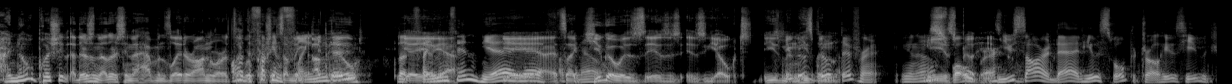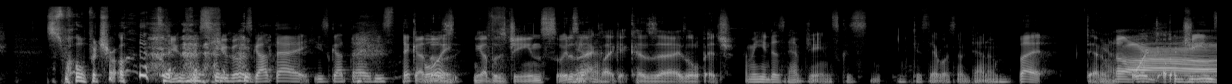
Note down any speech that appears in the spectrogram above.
I know pushing. There's another scene that happens later on where it's Oh, like the we're pushing something flaming uphill. dude? Like Yeah, yeah, yeah. fin? Yeah, Yeah, yeah. yeah. It's like hell. Hugo is is is yoked. He's been Hugo's he's been built different, you know. He is swole, built- you saw our dad. He was Swole Patrol. He was huge. Swole Patrol. Hugo's, Hugo's got that. He's got that. He's thick got boy. those you got those jeans. So he doesn't Yeah. act like it because uh, he's a little bitch. I mean, he doesn't have jeans because because there was no denim. But Damn. Yeah. Or- or jeans.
